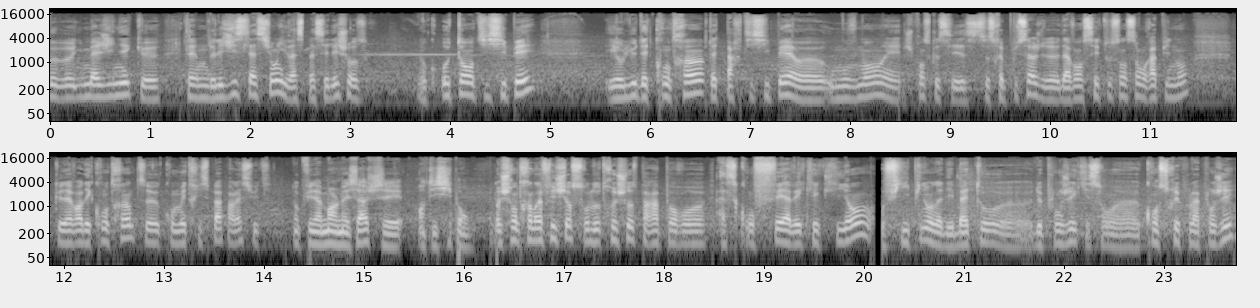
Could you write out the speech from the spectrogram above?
On peut imaginer qu'en termes de législation, il va se passer des choses. Donc autant anticiper et au lieu d'être contraint, peut-être participer au mouvement. Et je pense que ce serait plus sage d'avancer tous ensemble rapidement que d'avoir des contraintes euh, qu'on ne maîtrise pas par la suite. Donc finalement le message c'est anticipons. je suis en train de réfléchir sur d'autres choses par rapport à ce qu'on fait avec les clients. Aux Philippines on a des bateaux euh, de plongée qui sont euh, construits pour la plongée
